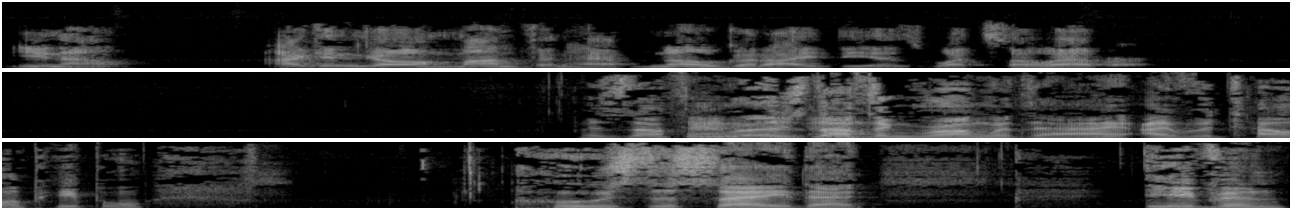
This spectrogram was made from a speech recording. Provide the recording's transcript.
you know, I can go a month and have no good ideas whatsoever. There's nothing. And, there's know, nothing wrong with that. I, I would tell people, who's to say that even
